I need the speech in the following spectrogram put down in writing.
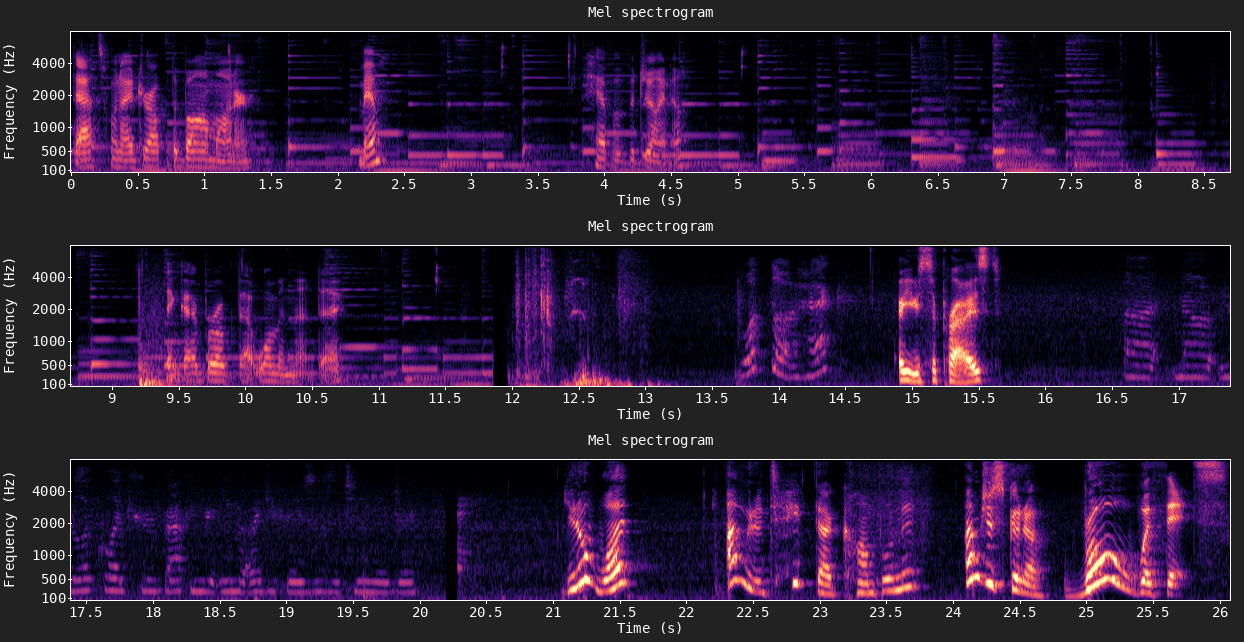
That's when I drop the bomb on her. Ma'am, I have a vagina. I think I broke that woman that day. What the heck? Are you surprised? Uh, no, you look like you're back in your emo edgy phase as a teenager. You know what? I'm gonna take that compliment. I'm just gonna roll with it.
